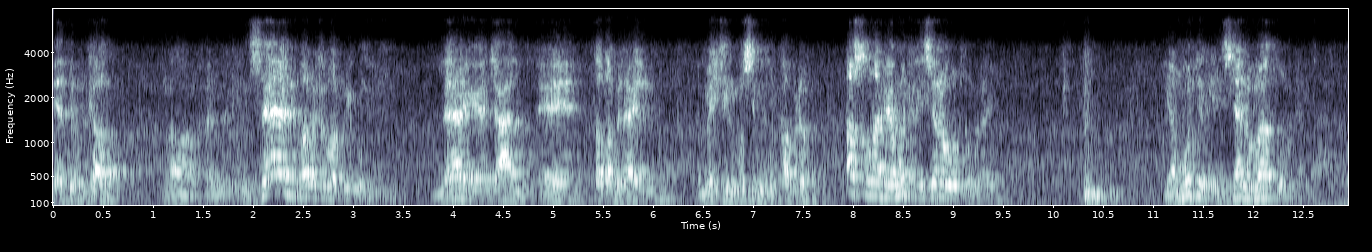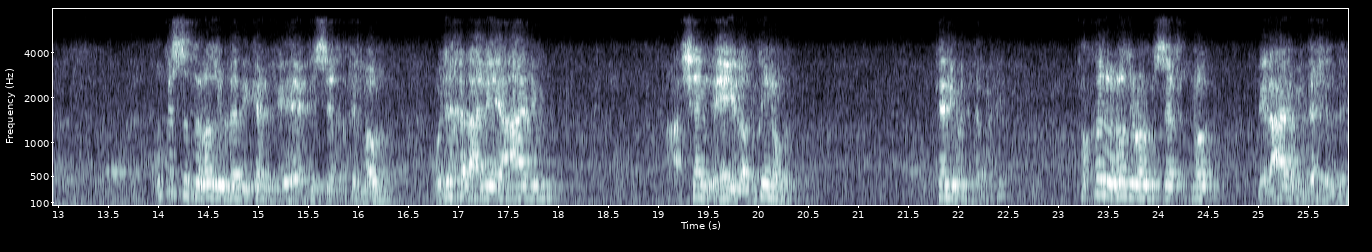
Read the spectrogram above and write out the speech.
يأتي بالكرم فالإنسان بارك الله بيكم لا يجعل إيه؟ طلب العلم لما يجي الموسم اللي قبله أصلا يموت الإنسان ويطلب العلم. يموت الإنسان ويطلب العلم. وقصة الرجل الذي كان في إيه؟ في سيقة الموت ودخل عليه عالم عشان إيه؟ يلطنه. كلمة تبعيه فقال الرجل رب في سياق الموت للعالم الداخل له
